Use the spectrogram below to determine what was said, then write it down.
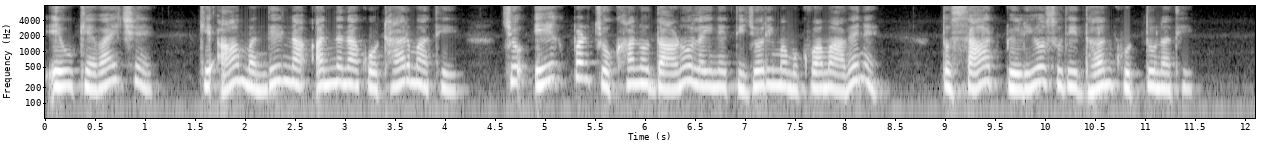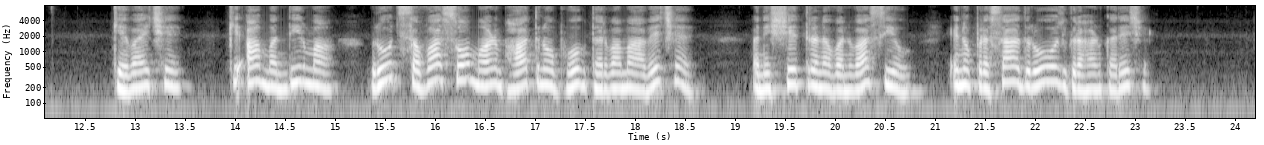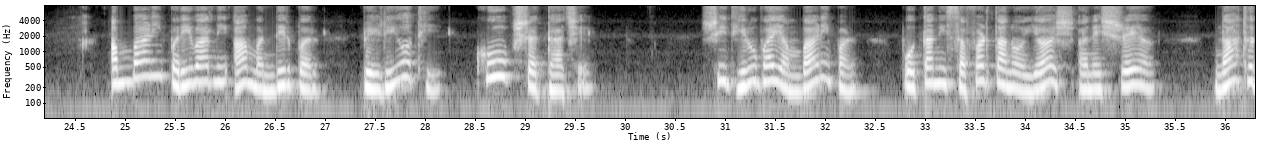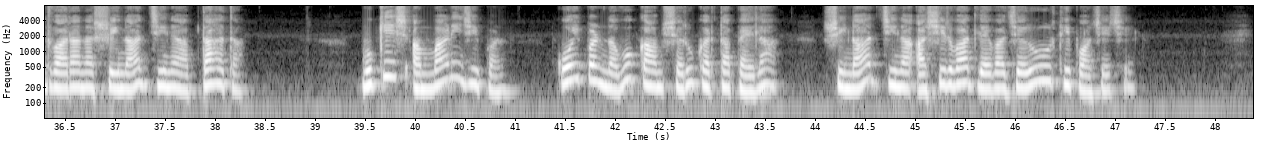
એવું કહેવાય છે કે આ મંદિરના અન્નના કોઠારમાંથી જો એક પણ ચોખાનો દાણો લઈને તિજોરીમાં મૂકવામાં આવે ને તો સાત પેઢીઓ સુધી ધન ખૂટતું નથી. કહેવાય છે કે આ મંદિરમાં રોજ સવા સો મણ ભાતનો ભોગ ધરવામાં આવે છે અને ક્ષેત્રના વનવાસીઓ એનો પ્રસાદ રોજ ગ્રહણ કરે છે. અંબાણી પરિવારની આ મંદિર પર પેઢીઓથી ખૂબ શ્રદ્ધા છે. શ્રી ધીરુભાઈ અંબાણી પણ પોતાની સફળતાનો યશ અને શ્રેય નાથ દ્વારાના શ્રીનાથજીને આપતા હતા. મુકેશ અંબાણીજી પણ કોઈ પણ નવું કામ શરૂ કરતા પહેલાં શ્રીનાથજીના આશીર્વાદ લેવા જરૂરથી પહોંચે છે.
